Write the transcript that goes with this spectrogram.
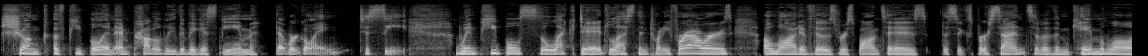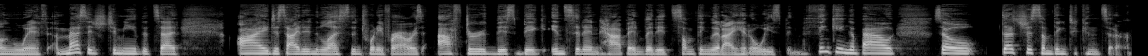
chunk of people and, and probably the biggest theme that we're going to see. When people selected less than 24 hours, a lot of those responses, the 6%, some of them came along with a message to me that said, I decided in less than 24 hours after this big incident happened, but it's something that I had always been thinking about. So that's just something to consider.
